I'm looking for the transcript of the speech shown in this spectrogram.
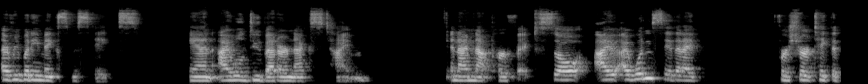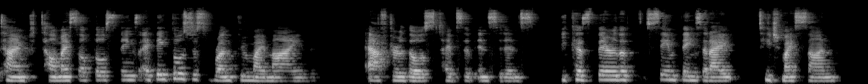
everybody makes mistakes and I will do better next time. And I'm not perfect. So I, I wouldn't say that I for sure take the time to tell myself those things. I think those just run through my mind after those types of incidents because they're the same things that I teach my son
